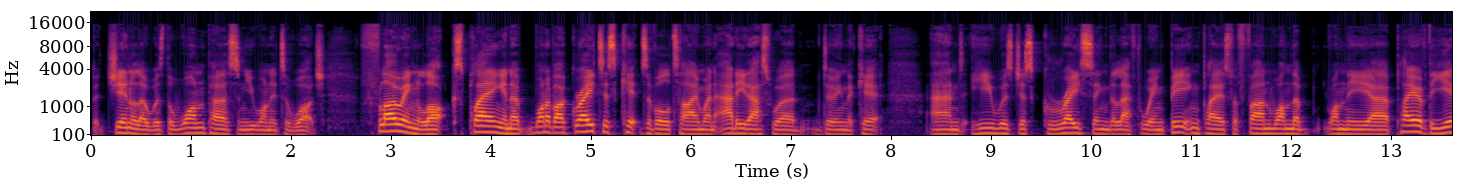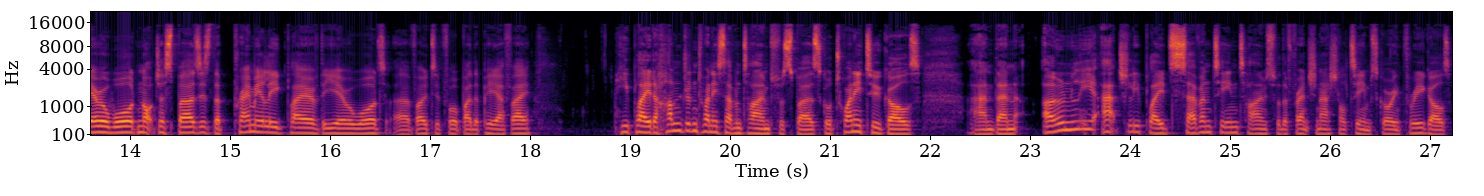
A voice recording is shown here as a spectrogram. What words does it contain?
but Ginola was the one person you wanted to watch. Flowing locks, playing in a, one of our greatest kits of all time when Adidas were doing the kit and he was just gracing the left wing, beating players for fun. Won the won the uh, Player of the Year award, not just Spurs, the Premier League Player of the Year award, uh, voted for by the PFA. He played 127 times for Spurs, scored 22 goals, and then only actually played 17 times for the French national team, scoring three goals.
